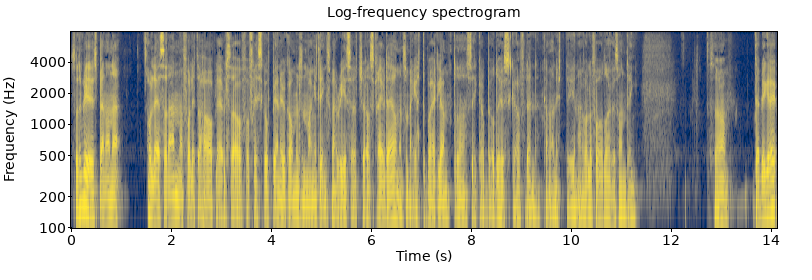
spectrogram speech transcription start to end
Så det blir spennende å lese den og få litt aha-opplevelser og få friske opp igjen i hukommelsen mange ting som jeg researcha og skrev der, men som jeg etterpå har glemt og sikkert burde huske, for den kan være nyttig når jeg holder foredrag og sånne ting. Så det blir gøy.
